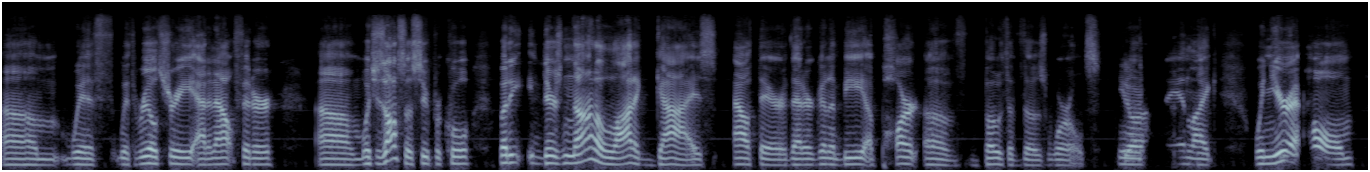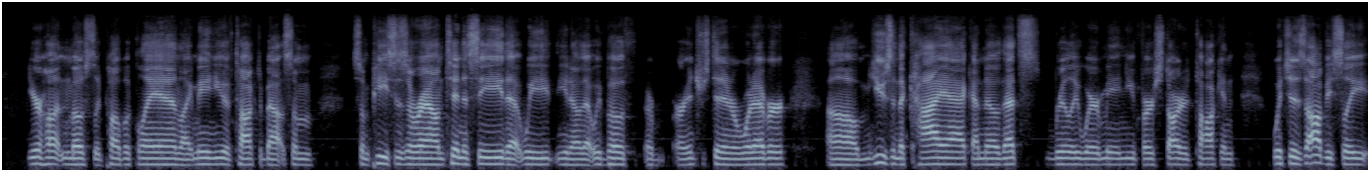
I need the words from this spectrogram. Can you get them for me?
um, with with Realtree at an outfitter um, which is also super cool. But it, there's not a lot of guys out there that are going to be a part of both of those worlds. You know what I'm saying? Like when you're at home, you're hunting mostly public land. Like me and you have talked about some some pieces around Tennessee that we you know that we both are, are interested in or whatever. Um, using the kayak, I know that's really where me and you first started talking, which is obviously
